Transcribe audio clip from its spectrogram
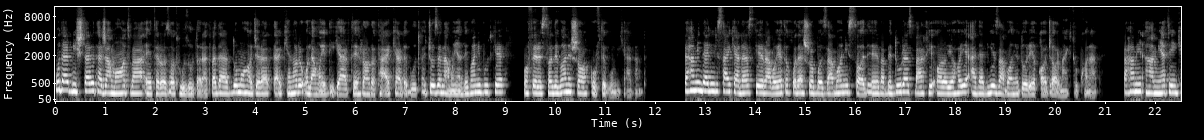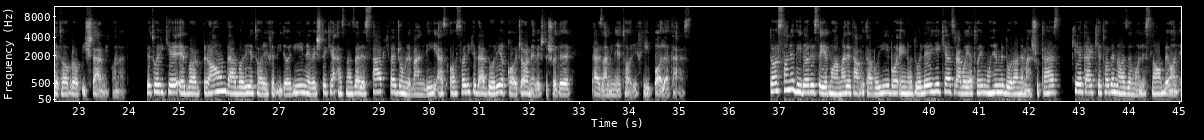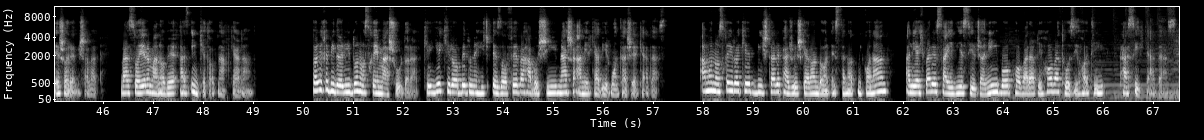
او در بیشتر تجمعات و اعتراضات حضور دارد و در دو مهاجرت در کنار علمای دیگر تهران را ترک کرده بود و جز نمایندگانی بود که با فرستادگان شاه گفتگو می کردند. به همین دلیل سعی کرده است که روایت خودش را با زبانی ساده و به دور از برخی آرایه های ادبی زبان دوره قاجار مکتوب کند و همین اهمیت این کتاب را بیشتر می کند. به طوری که ادوارد براون درباره تاریخ بیداری نوشته که از نظر سبک و جمله بندی از آثاری که در دوره قاجار نوشته شده در زمینه تاریخی بالاتر است. داستان دیدار سید محمد طباطبایی با عینالدوله یکی از روایت های مهم دوران مشروطه است که در کتاب نازم الاسلام به آن اشاره می شود و سایر منابع از این کتاب نقل کردند. تاریخ بیداری دو نسخه مشهور دارد که یکی را بدون هیچ اضافه و هواشی نشر امیر کبیر منتشر کرده است. اما نسخه ای را که بیشتر پژوهشگران به آن استناد می کنند علی اکبر سعیدی سیرجانی با پاورقی ها و توضیحاتی تصحیح کرده است.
